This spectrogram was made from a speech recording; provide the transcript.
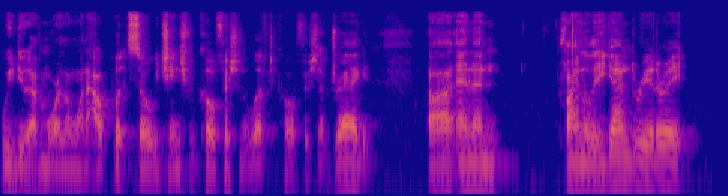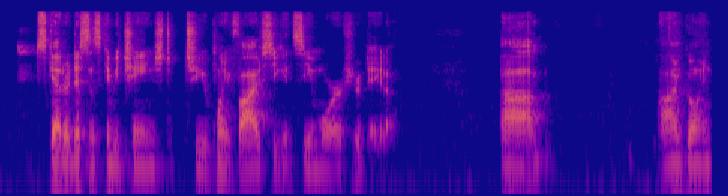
we do have more than one output, so we change from coefficient of lift to coefficient of drag. Uh, and then finally, again, to reiterate, scatter distance can be changed to 0.5 so you can see more of your data. Um, I'm going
